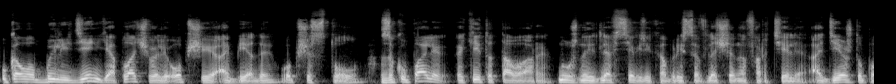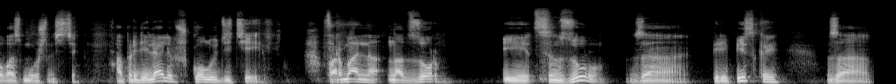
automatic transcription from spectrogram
У кого были деньги, оплачивали общие обеды, общий стол, закупали какие-то товары, нужные для всех декабристов, для членов артели, одежду по возможности, определяли в школу детей. Формально надзор и цензуру за перепиской, за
